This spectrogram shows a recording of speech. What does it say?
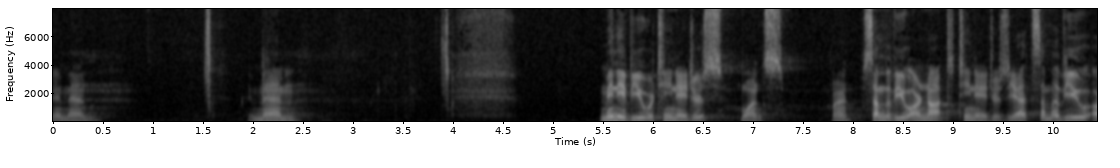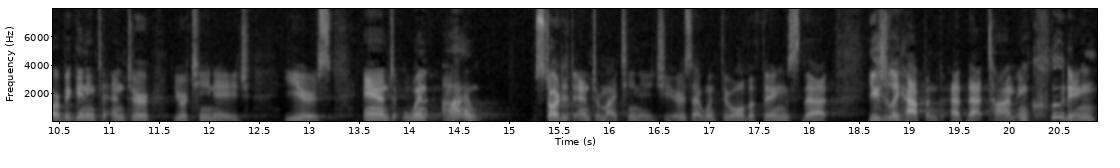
Amen. Amen. Many of you were teenagers once, right? Some of you are not teenagers yet. Some of you are beginning to enter your teenage years. And when I started to enter my teenage years, I went through all the things that usually happened at that time, including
